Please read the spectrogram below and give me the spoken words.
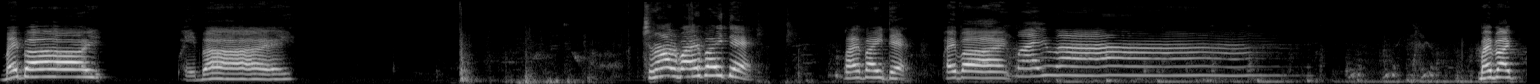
Bay bay. Bay bay. Çınar bay bay de. Bay bay de. Bay bay. Bay bay. Bay bay.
